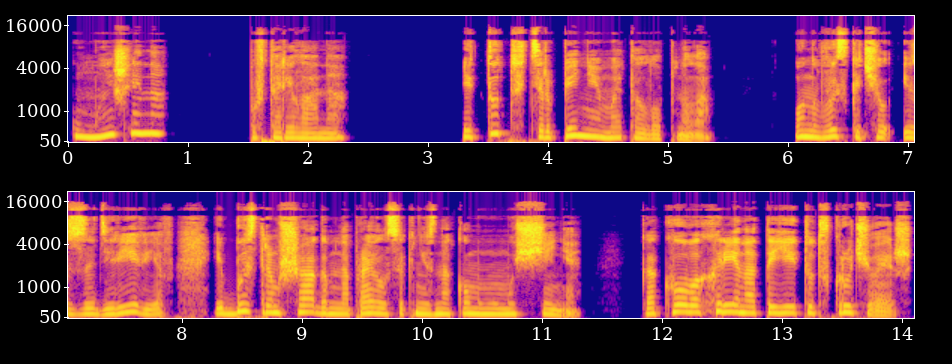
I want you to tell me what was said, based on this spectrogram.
«Умышленно?» — повторила она. И тут терпением это лопнуло. Он выскочил из-за деревьев и быстрым шагом направился к незнакомому мужчине — «Какого хрена ты ей тут вкручиваешь?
